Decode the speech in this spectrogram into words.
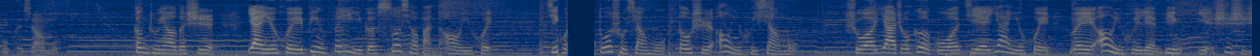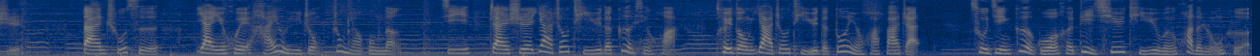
部分项目。更重要的是。亚运会并非一个缩小版的奥运会，尽管多数项目都是奥运会项目，说亚洲各国借亚运会为奥运会练兵也是事实。但除此，亚运会还有一种重要功能，即展示亚洲体育的个性化，推动亚洲体育的多元化发展，促进各国和地区体育文化的融合。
